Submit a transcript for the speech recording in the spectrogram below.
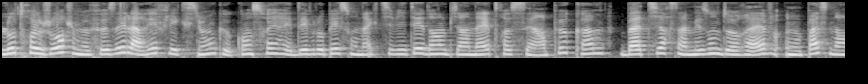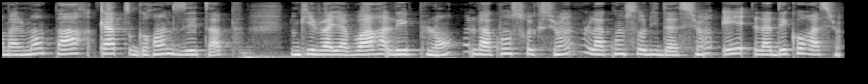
L'autre jour, je me faisais la réflexion que construire et développer son activité dans le bien-être, c'est un peu comme bâtir sa maison de rêve. On passe normalement par quatre grandes étapes. Donc il va y avoir les plans, la construction, la consolidation et la décoration.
